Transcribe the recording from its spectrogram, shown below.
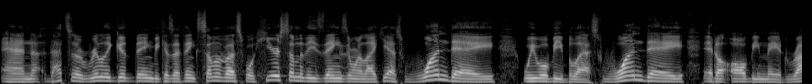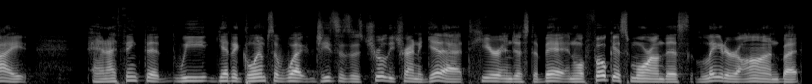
And that's a really good thing because I think some of us will hear some of these things and we're like, yes, one day we will be blessed. One day it'll all be made right. And I think that we get a glimpse of what Jesus is truly trying to get at here in just a bit, and we'll focus more on this later on. But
